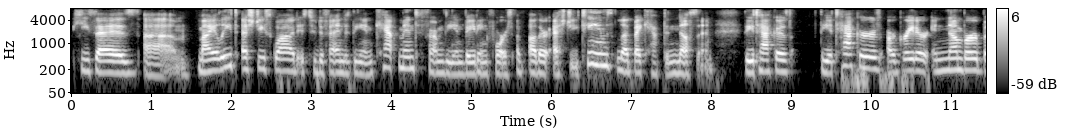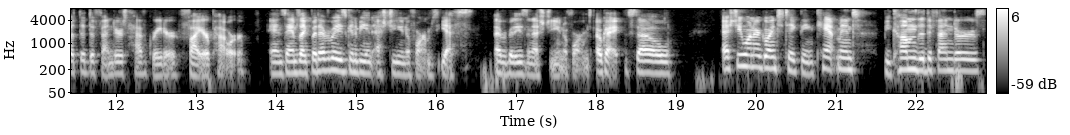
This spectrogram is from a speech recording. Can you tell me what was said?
he says, um, My elite SG squad is to defend the encampment from the invading force of other SG teams led by Captain Nelson. The attackers the attackers are greater in number, but the defenders have greater firepower. And Sam's like, but everybody's going to be in SG uniforms. Yes, everybody's in SG uniforms. Okay, so SG1 are going to take the encampment, become the defenders,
